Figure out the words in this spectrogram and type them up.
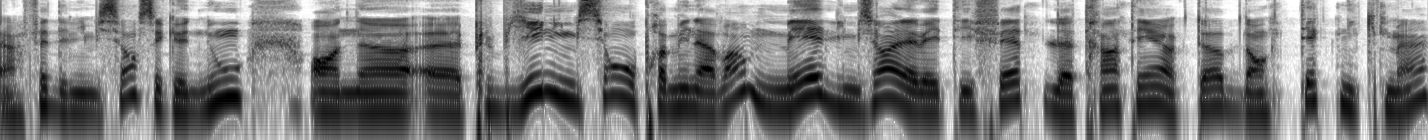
en fait, de l'émission, c'est que nous, on a publié une émission au 1er novembre, mais l'émission, elle avait été faite le 31 octobre. Donc, techniquement,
